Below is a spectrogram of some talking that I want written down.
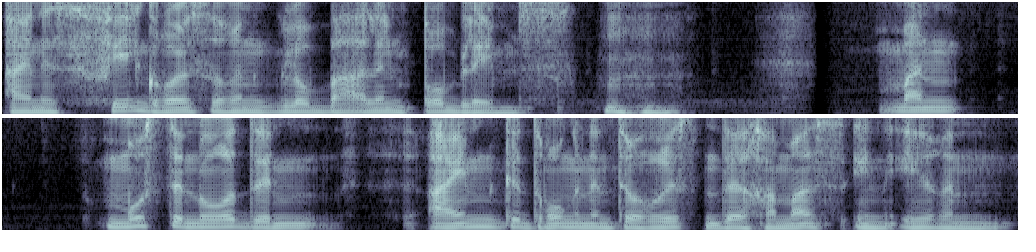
eines viel größeren globalen Problems. Mhm. Man musste nur den eingedrungenen Terroristen der Hamas in ihren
